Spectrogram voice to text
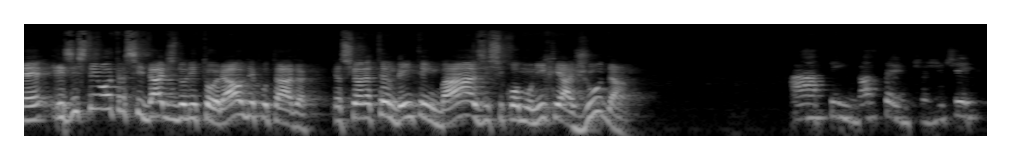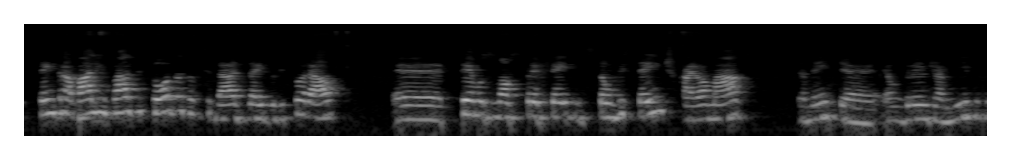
É, existem outras cidades do litoral, deputada, que a senhora também tem base, se comunica e ajuda? Ah, sim, bastante. A gente tem trabalho em quase todas as cidades aí do litoral. É, temos o nosso prefeito de São Vicente, Caio Amado, também, que é, é um grande amigo.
